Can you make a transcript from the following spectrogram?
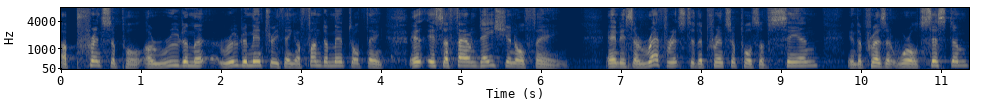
a principle, a rudiment, rudimentary thing, a fundamental thing. It's a foundational thing. And it's a reference to the principles of sin in the present world system,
